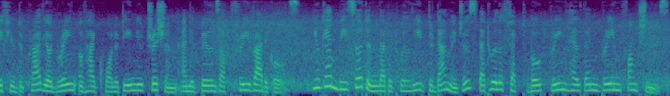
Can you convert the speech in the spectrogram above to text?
If you deprive your brain of high quality nutrition and it builds up free radicals, you can be certain that it will lead to damages that will affect both brain health and brain functions.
